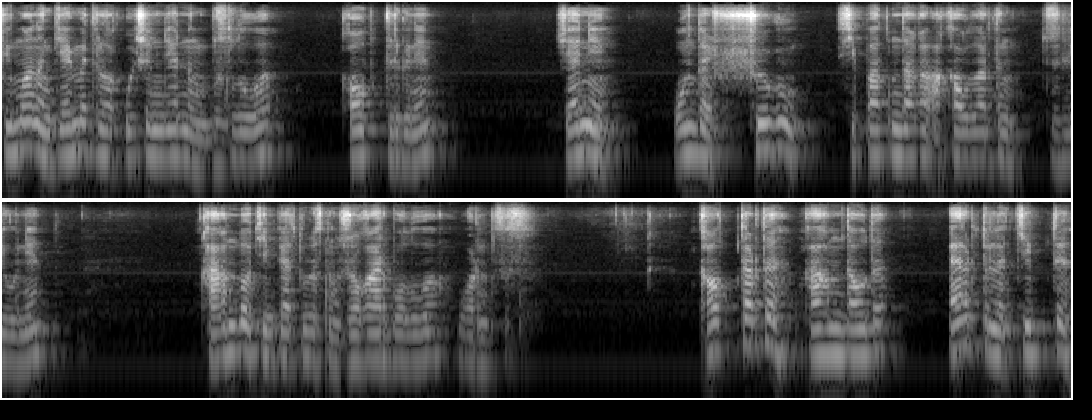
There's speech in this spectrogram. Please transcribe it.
құйманың геометриялық өлшемдерінің бұзылуы қауіптілігінен және ондай шөгу сипатындағы ақаулардың түзілуінен қағымдау температурасының жоғары болуы орынсыз. Қалыптарды қағымдауды әртүрлі типті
